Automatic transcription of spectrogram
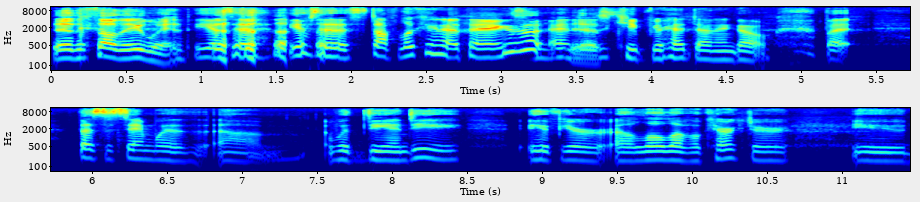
Yeah, that's how they win you have to you have to stop looking at things and Yes. just keep your head down and go. But that's the same with um, with D and D. If you're a low level character, you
